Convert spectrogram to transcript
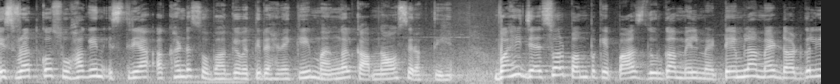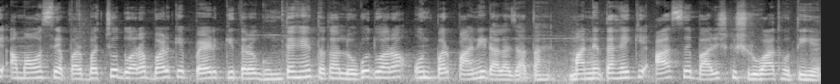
इस व्रत को सुहागिन स्त्रियाँ अखंड सौभाग्यवती रहने की मंगल कामनाओं से रखती हैं। वहीं जयसवाल पंप के पास दुर्गा मिल में टेमला में डटगली अमावस्या पर बच्चों द्वारा बड़ के पेड़ की तरह घूमते हैं तथा लोगों द्वारा उन पर पानी डाला जाता है। मान्यता है कि आज से बारिश की शुरुआत होती है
